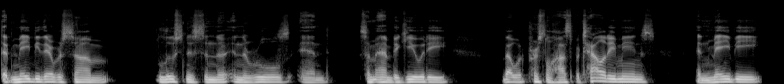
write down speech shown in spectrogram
that maybe there was some looseness in the in the rules and some ambiguity about what personal hospitality means, and maybe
